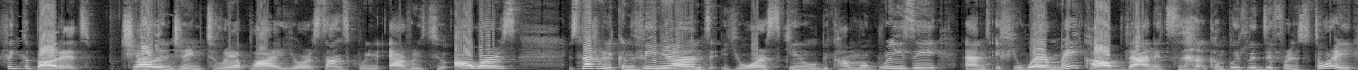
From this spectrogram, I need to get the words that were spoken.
Think about it. Challenging to reapply your sunscreen every two hours. It's not really convenient, your skin will become more greasy, and if you wear makeup, then it's a completely different story.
